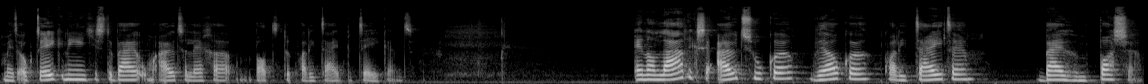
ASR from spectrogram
Met ook tekeningetjes erbij om uit te leggen wat de kwaliteit betekent. En dan laat ik ze uitzoeken welke kwaliteiten bij hun passen.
